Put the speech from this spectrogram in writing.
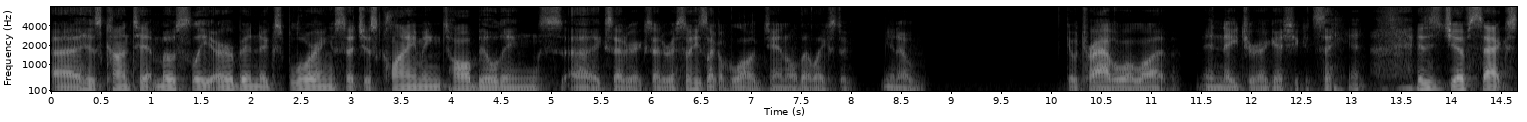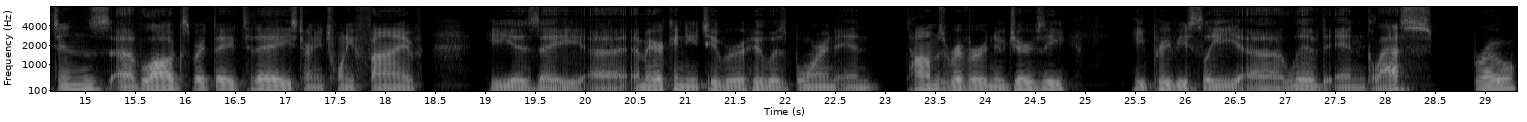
Uh, his content mostly urban exploring, such as climbing tall buildings, uh, etc., etc. So he's like a vlog channel that likes to, you know, go travel a lot in nature, I guess you could say. it is Jeff Saxton's uh, vlog's birthday today. He's turning 25. He is a uh, American YouTuber who was born in Toms River, New Jersey he previously uh, lived in Glassboro,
